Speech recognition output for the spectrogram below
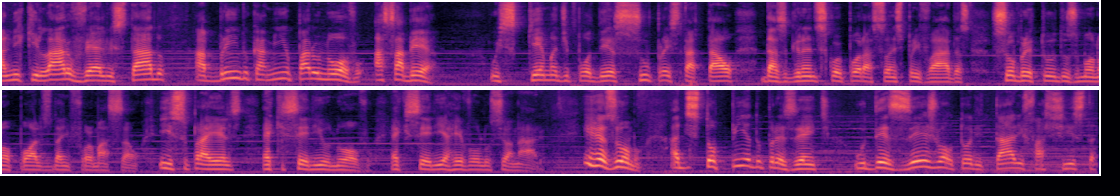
aniquilar o velho Estado, abrindo caminho para o novo, a saber, o esquema de poder supraestatal das grandes corporações privadas, sobretudo os monopólios da informação. Isso para eles é que seria o novo, é que seria revolucionário. Em resumo, a distopia do presente, o desejo autoritário e fascista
